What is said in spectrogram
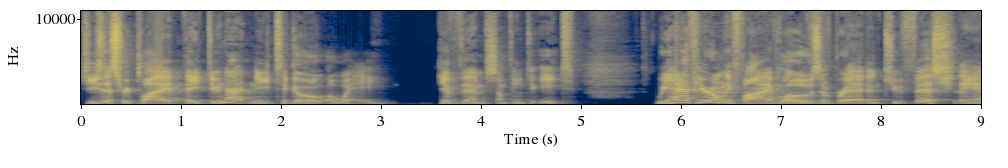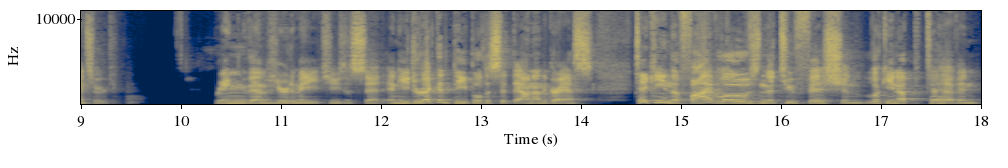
Jesus replied, They do not need to go away. Give them something to eat. We have here only five loaves of bread and two fish, they answered. Bring them here to me, Jesus said. And he directed people to sit down on the grass. Taking the five loaves and the two fish and looking up to heaven,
